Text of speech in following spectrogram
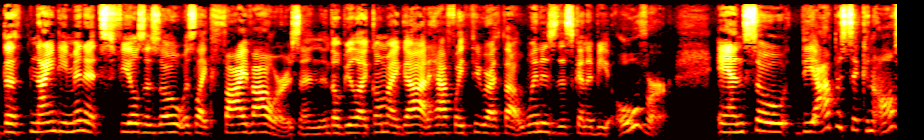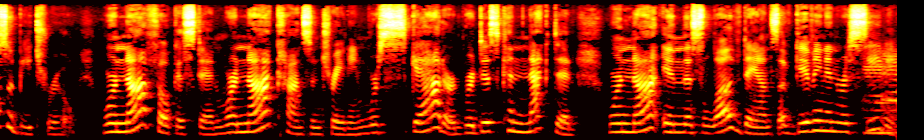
the 90 minutes feels as though it was like five hours and they'll be like oh my god halfway through i thought when is this going to be over? And so the opposite can also be true. We're not focused in we're not concentrating we're scattered we're disconnected. We're not in this love dance of giving and receiving.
